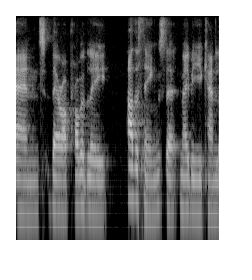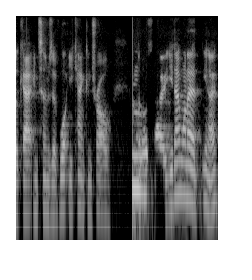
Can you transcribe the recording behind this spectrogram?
And there are probably other things that maybe you can look at in terms of what you can control. Mm. But also, you don't want to, you know,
